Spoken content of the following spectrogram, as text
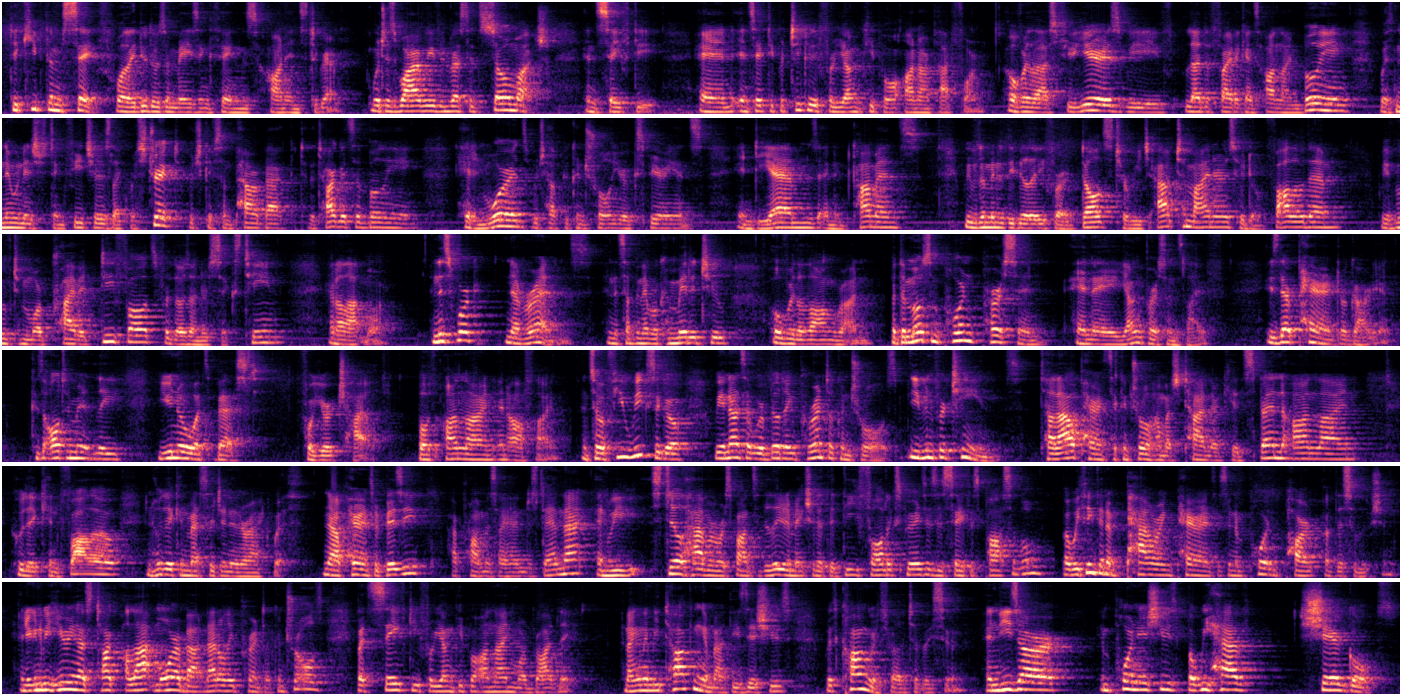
to keep them safe while they do those amazing things on Instagram, which is why we've invested so much in safety and in safety, particularly for young people on our platform. Over the last few years, we've led the fight against online bullying with new and interesting features like Restrict, which gives some power back to the targets of bullying, Hidden Words, which help you control your experience, in DMs and in comments. We've limited the ability for adults to reach out to minors who don't follow them. We've moved to more private defaults for those under 16, and a lot more. And this work never ends, and it's something that we're committed to over the long run. But the most important person in a young person's life is their parent or guardian, because ultimately, you know what's best for your child, both online and offline. And so a few weeks ago, we announced that we're building parental controls, even for teens, to allow parents to control how much time their kids spend online, who they can follow, and who they can message and interact with. Now, parents are busy. I promise I understand that. And we still have a responsibility to make sure that the default experience is as safe as possible. But we think that empowering parents is an important part of the solution. And you're going to be hearing us talk a lot more about not only parental controls, but safety for young people online more broadly. And I'm going to be talking about these issues with Congress relatively soon. And these are important issues, but we have shared goals.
